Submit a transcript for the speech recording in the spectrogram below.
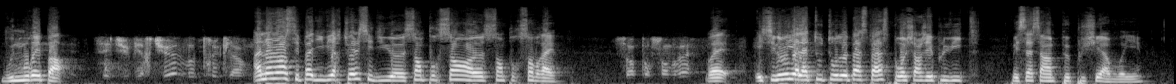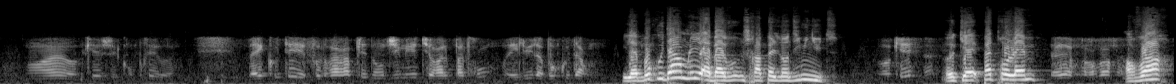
vous ne mourrez pas. C'est du virtuel, votre truc là Ah non non, c'est pas du virtuel, c'est du euh, 100% euh, 100% vrai. 100% vrai Ouais. Et sinon, il y a la tout tour de passe-passe pour recharger plus vite. Mais ça, c'est un peu plus cher, vous voyez. Ouais, ok, j'ai compris, ouais. Bah écoutez, il faudra rappeler dans 10 minutes, il y aura le patron, et lui, il a beaucoup d'armes. Il a beaucoup d'armes, lui? Ah bah, je rappelle dans 10 minutes. Ok pas de problème. Au revoir.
